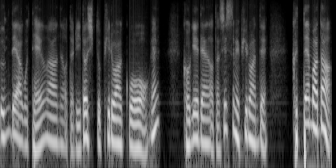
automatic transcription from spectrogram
응대하고 대응하는 어떤 리더십도 필요하고, 예? 거기에 대한 어떤 시스템이 필요한데, 그때마다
